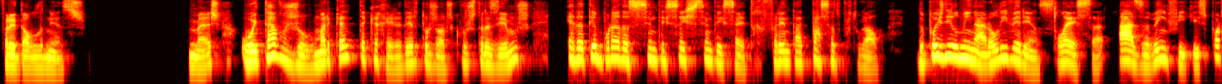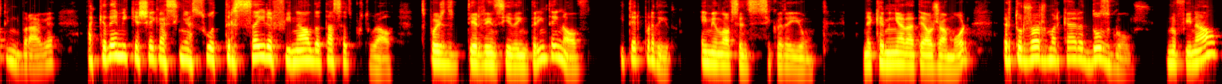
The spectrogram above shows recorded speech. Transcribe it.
frente ao Belenenses. Mas o oitavo jogo marcante da carreira de Artur Jorge que vos trazemos é da temporada 66-67, referente à Taça de Portugal. Depois de eliminar Oliveirense, Lessa, Asa, Benfica e Sporting de Braga, a Académica chega assim à sua terceira final da Taça de Portugal, depois de ter vencido em 39 e ter perdido em 1951. Na caminhada até ao Jamor, Artur Jorge marcara 12 golos. No final,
